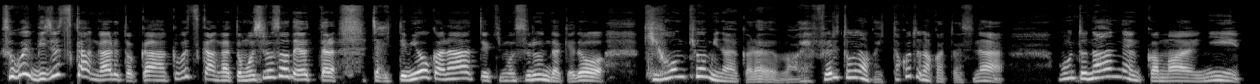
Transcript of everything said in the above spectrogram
そこに美術館があるとか、博物館があって面白そうだよって言ったら、じゃあ行ってみようかなっていう気もするんだけど、基本興味ないから、まあエッフェル塔なんか行ったことなかったですね。ほんと何年か前に、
